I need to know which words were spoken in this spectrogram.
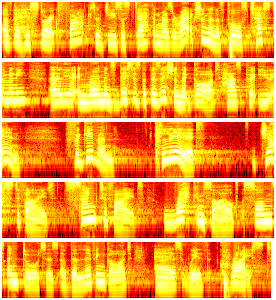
of the historic fact of Jesus' death and resurrection, and of Paul's testimony earlier in Romans, this is the position that God has put you in forgiven, cleared, justified, sanctified, reconciled sons and daughters of the living God, heirs with Christ.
